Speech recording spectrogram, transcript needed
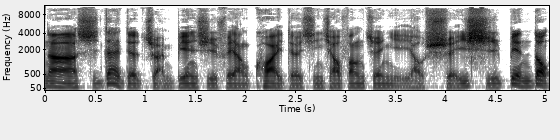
那时代的转变是非常快的，行销方针也要随时变动，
